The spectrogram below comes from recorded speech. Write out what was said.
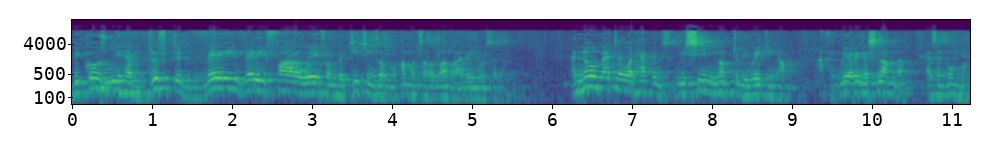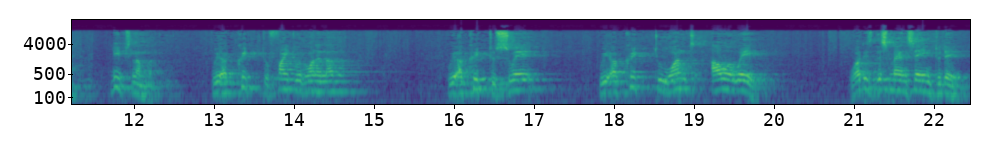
because we have drifted very, very far away from the teachings of Muhammad. And no matter what happens, we seem not to be waking up. We are in a slumber as an ummah, deep slumber. We are quick to fight with one another. We are quick to swear. We are quick to want our way. What is this man saying today?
